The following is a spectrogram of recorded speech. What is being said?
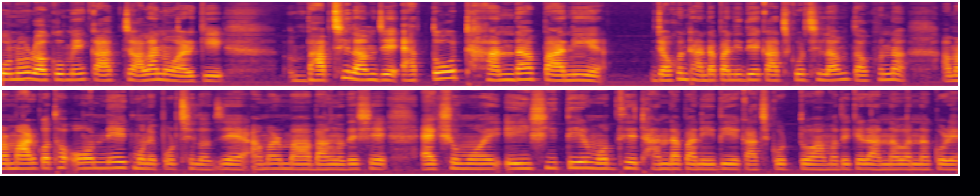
কোনো রকমে কাজ চালানো আর কি। ভাবছিলাম যে এত ঠান্ডা পানি, যখন ঠান্ডা পানি দিয়ে কাজ করছিলাম, তখন না আমার মার কথা অনেক মনে পড়ছিল যে আমার মা বাংলাদেশে এক সময় এই শীতের মধ্যে ঠান্ডা পানি দিয়ে কাজ করতো, আমাদেরকে রান্না বান্না করে।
